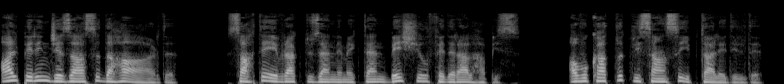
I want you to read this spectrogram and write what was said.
Alper'in cezası daha ağırdı. Sahte evrak düzenlemekten 5 yıl federal hapis. Avukatlık lisansı iptal edildi.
